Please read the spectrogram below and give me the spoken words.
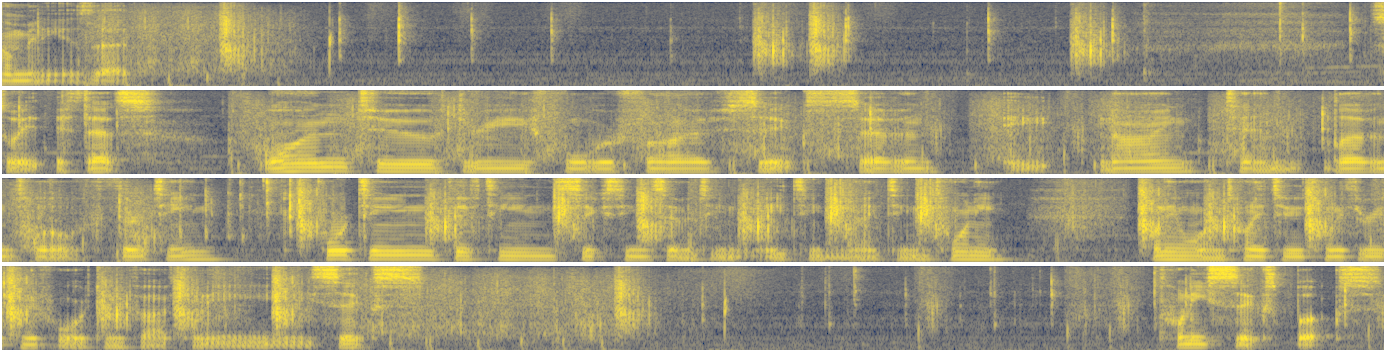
How many is that? So wait, if that's 1, 2, 3, 4, 5, 6, 7, 8, 9, 10, 11, 12, 13, 14, 15, 16, 17, 18, 19, 20, 21, 22, 23, 24, 25, 26, 26 books.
